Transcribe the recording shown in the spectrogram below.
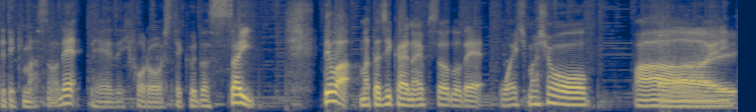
出てきますので、えー、ぜひフォローしてください。では、また次回のエピソードでお会いしましょう。バイ。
